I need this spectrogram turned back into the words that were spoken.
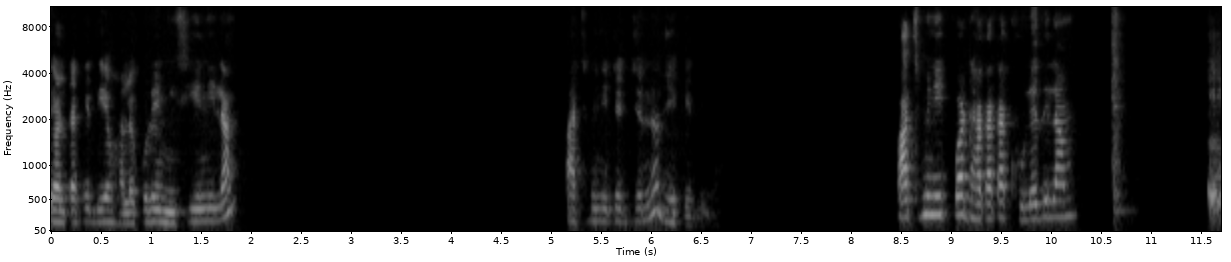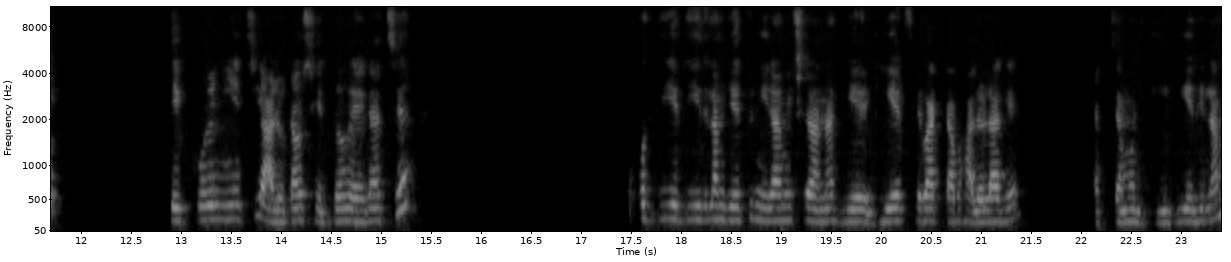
জলটাকে দিয়ে ভালো করে মিশিয়ে নিলাম। পাঁচ মিনিটের জন্য ঢেকে দিলাম। পাঁচ মিনিট পর ঢাকাটা খুলে দিলাম। চেক করে নিয়েছি, আলুটাও সেদ্ধ হয়ে গেছে। ওপর দিয়ে দিয়ে দিলাম, যেহেতু নিরামিষ রান্না, ঘিয়ে, ঘিয়ের ফ্লেভারটা ভালো লাগে, এক চামচ ঘি দিয়ে দিলাম।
